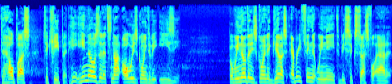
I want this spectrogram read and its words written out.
to help us to keep it. He, he knows that it's not always going to be easy, but we know that He's going to give us everything that we need to be successful at it.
